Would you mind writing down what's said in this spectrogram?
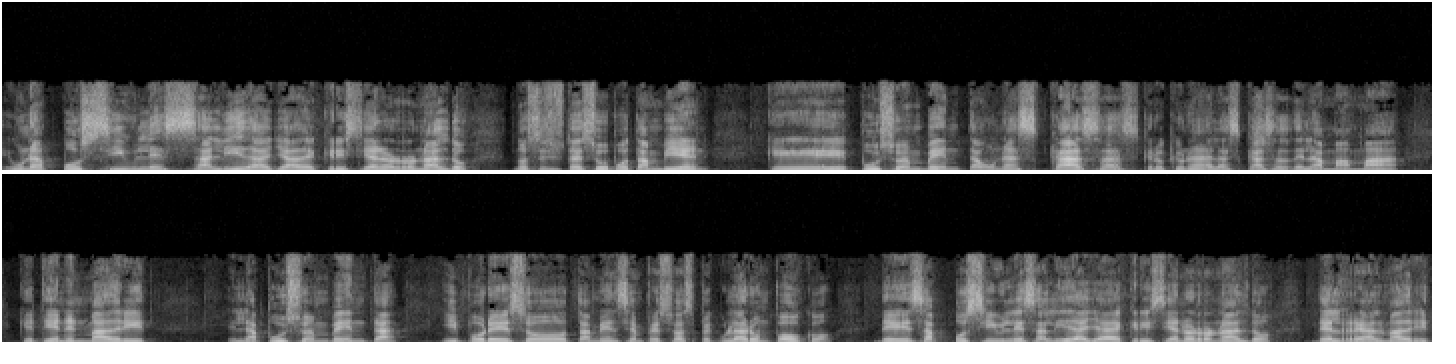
una posible salida ya de Cristiano Ronaldo. No sé si usted supo también que puso en venta unas casas, creo que una de las casas de la mamá que tiene en Madrid, la puso en venta y por eso también se empezó a especular un poco de esa posible salida ya de Cristiano Ronaldo del Real Madrid.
